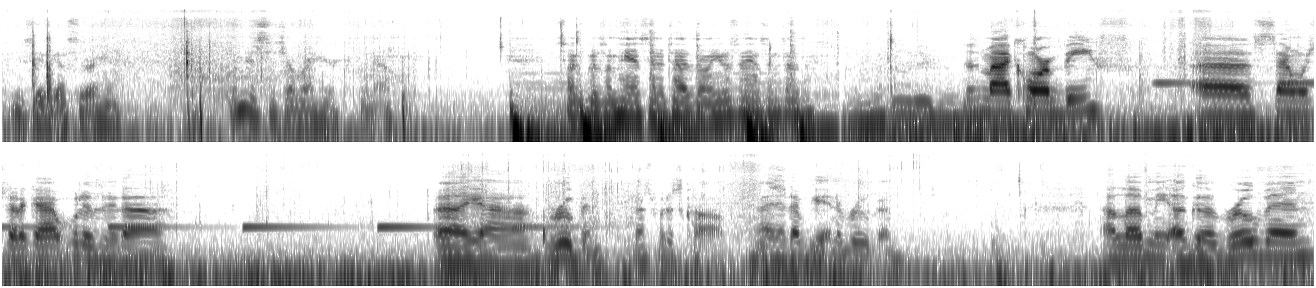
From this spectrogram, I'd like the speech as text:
Let me see if y'all sit right here. Let me just sit y'all right here for now. So I can put some hand sanitizer on. You want some hand sanitizer? This is my corned beef uh, sandwich that I got. What is it? Uh, a uh, Reuben. That's what it's called. I ended up getting a Reuben. I love me a good Reuben.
